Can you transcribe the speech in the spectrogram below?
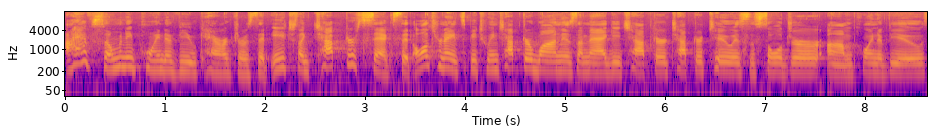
I have so many point of view characters that each, like chapter six, that alternates between chapter one is a Maggie chapter, chapter two is the soldier um, point of views.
